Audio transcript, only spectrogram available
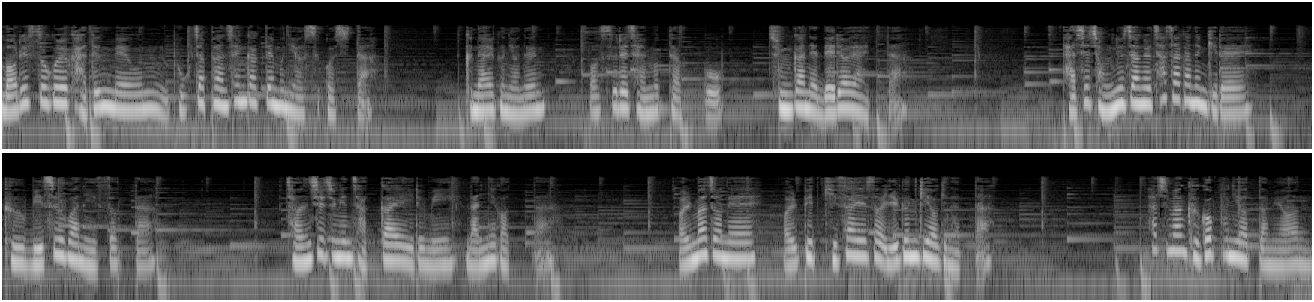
머릿속을 가득 메운 복잡한 생각 때문이었을 것이다. 그날 그녀는 버스를 잘못 탔고 중간에 내려야 했다. 다시 정류장을 찾아가는 길에 그 미술관이 있었다. 전시 중인 작가의 이름이 낯익었다. 얼마 전에 얼핏 기사에서 읽은 기억이 났다. 하지만 그것뿐이었다면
